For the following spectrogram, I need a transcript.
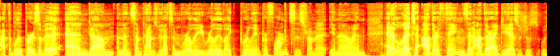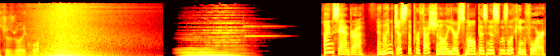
at the bloopers of it and um and then sometimes we got some really really like brilliant performances from it you know and and it led to other things and other ideas which was which was really cool I'm Sandra, and I'm just the professional your small business was looking for.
